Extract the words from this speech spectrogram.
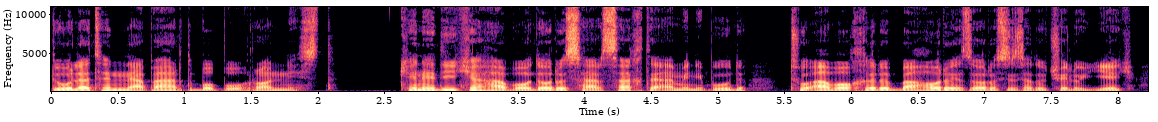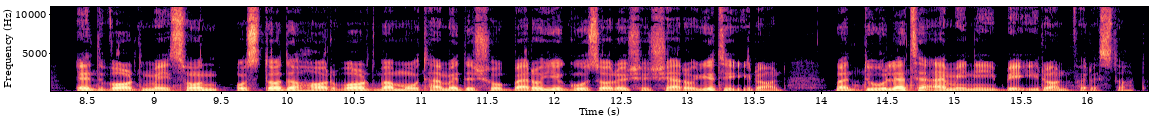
دولت نبرد با بحران نیست. کندی که هوادار سرسخت امینی بود، تو اواخر بهار 1341 ادوارد میسون استاد هاروارد و معتمدش برای گزارش شرایط ایران و دولت امینی به ایران فرستاد.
